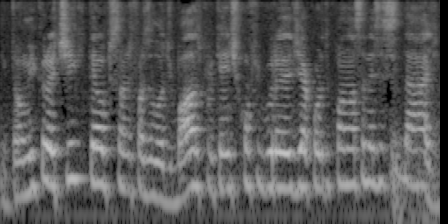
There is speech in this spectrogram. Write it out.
Então o MikroTik tem a opção de fazer load balance porque a gente configura ele de acordo com a nossa necessidade.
